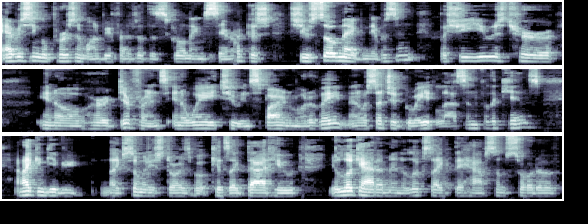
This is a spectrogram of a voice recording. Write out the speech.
every single person wanted to be friends with this girl named sarah because she was so magnificent but she used her you know her difference in a way to inspire and motivate and it was such a great lesson for the kids. And i can give you like so many stories about kids like that who you look at them and it looks like they have some sort of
